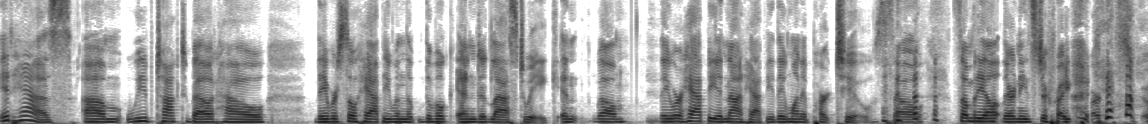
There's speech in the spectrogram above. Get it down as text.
It has. Um, we've talked about how they were so happy when the, the book ended last week. And, well, they were happy and not happy. They wanted part two. So somebody out there needs to write part two.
